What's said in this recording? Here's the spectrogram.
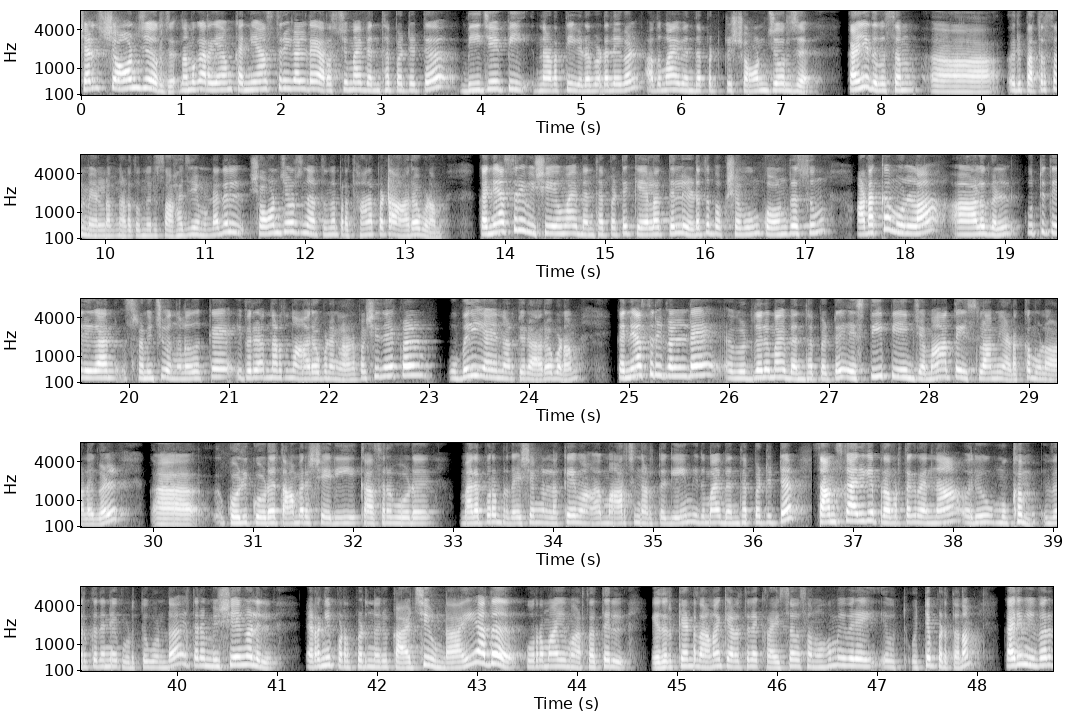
ശരത് ഷോൺ ജോർജ് നമുക്കറിയാം കന്യാസ്ത്രീകളുടെ അറസ്റ്റുമായി ബന്ധപ്പെട്ടിട്ട് B J P നടത്തിയ ഇടപെടലുകൾ അതുമായി ബന്ധപ്പെട്ടിട്ട് ഷോൺ ജോർജ് കഴിഞ്ഞ ദിവസം ഒരു പത്രസമ്മേളനം നടത്തുന്ന ഒരു സാഹചര്യമുണ്ട്. അതിൽ ഷോൺ ജോർജ് നടത്തുന്ന പ്രധാനപ്പെട്ട ആരോപണം കന്യാസ്ത്രീ വിഷയവുമായി ബന്ധപ്പെട്ട് കേരളത്തിൽ ഇടതുപക്ഷവും കോൺഗ്രസും അടക്കമുള്ള ആളുകൾ കുത്തിത്തിരുകാൻ ശ്രമിച്ചു എന്നുള്ളതൊക്കെ ഇവർ നടത്തുന്ന ആരോപണങ്ങളാണ്. പക്ഷേ ഇതിനേക്കാൾ ഉപരിയായി നടത്തിയൊരു ആരോപണം കന്യാസ്ത്രീകളുടെ വിടുതലുമായി ബന്ധപ്പെട്ട് S D P Jamaate Islami അടക്കമുള്ള ആളുകൾ കോഴിക്കോട് താമരശ്ശേരി കാസർഗോഡ് മലപ്പുറം പ്രദേശങ്ങളിലൊക്കെ മാർച്ച് നടത്തുകയും ഇതുമായി ബന്ധപ്പെട്ടിട്ട് സാംസ്കാരിക പ്രവർത്തകർ എന്ന ഒരു മുഖം ഇവർക്ക് തന്നെ കൊടുത്തുകൊണ്ട് ഇത്തരം വിഷയങ്ങളിൽ ഇറങ്ങി പുറപ്പെടുന്ന ഒരു കാഴ്ചയുണ്ടായി. അത് പൂർണമായും അർത്ഥത്തിൽ എതിർക്കേണ്ടതാണ്. കേരളത്തിലെ ക്രൈസ്തവ സമൂഹം ഇവരെ ഒറ്റപ്പെടുത്തണം. കാര്യം ഇവർ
